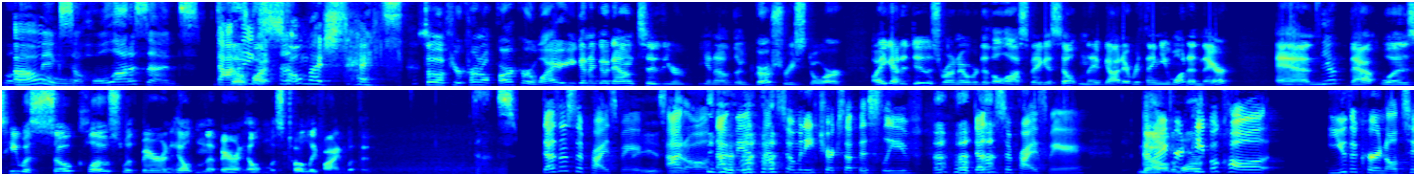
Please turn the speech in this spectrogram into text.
Well, that makes Oh. a whole lot of sense. That So makes why- so much sense. So if you're Colonel Parker, why are you going to go down to your, you know, the grocery store? All you got to do is run over to the Las Vegas Hilton. They've got everything you want in there. And Yep. that was he was so close with Baron Hilton that Baron Hilton was totally fine with it. That's Doesn't surprise me Crazy. at all. That man had so many tricks up his sleeve. Doesn't surprise me. No, and I've heard more people call you the colonel too.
